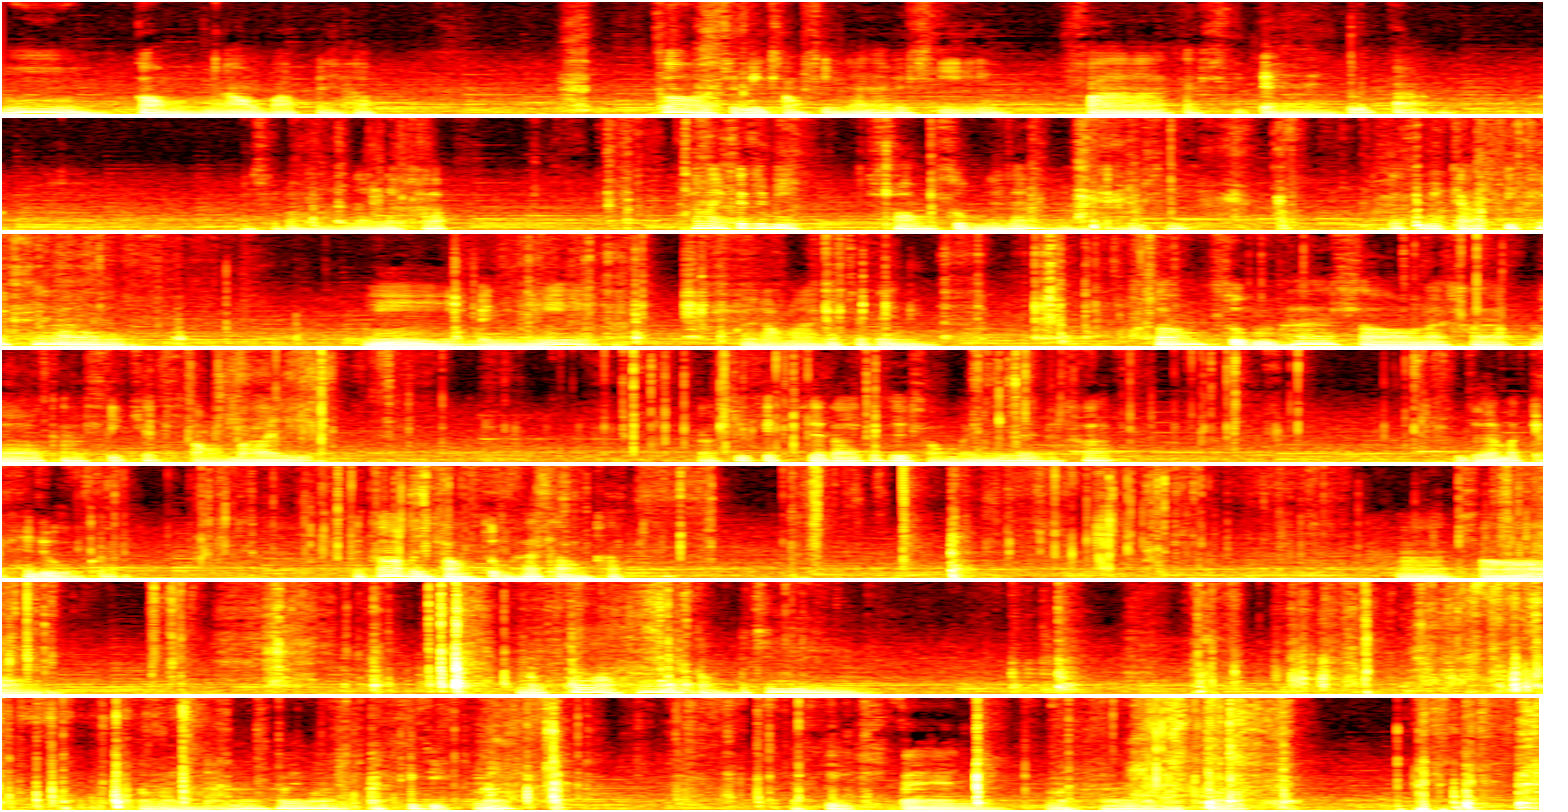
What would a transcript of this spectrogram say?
อืม กล่องเงาวับเลยครับ ก็จะมีสองสีนะเป็นสีฟ้ากับสีแดงหรือเปล่าไม่ใช่ประมาณนั้นนะครับ ข้างในก็จะมีซองสุ่มด้วยนะแกะดูสิแล้วก็จะมีการ์ดซีแพ็คให้เรา นี่เป็นอย่างนี้ เปิดออกมาก็จะเป็น ซองสุ่มห้าซองนะครับ แล้วการดซีเกตสองใบการดซีเกตที่จะได้ก็คือสองใบนี้เลยนะครับเดี๋ยวมาแกะให้ดูกันแล้วก็เป็นซองสุ่มห้าซองครับห้าซองแล้วก็ข้างในกล่องก็จะมีอะไรนะเขาเรียกว่าอะคริลิกนะ อะคริลิกสแตนมาให้นะครับ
